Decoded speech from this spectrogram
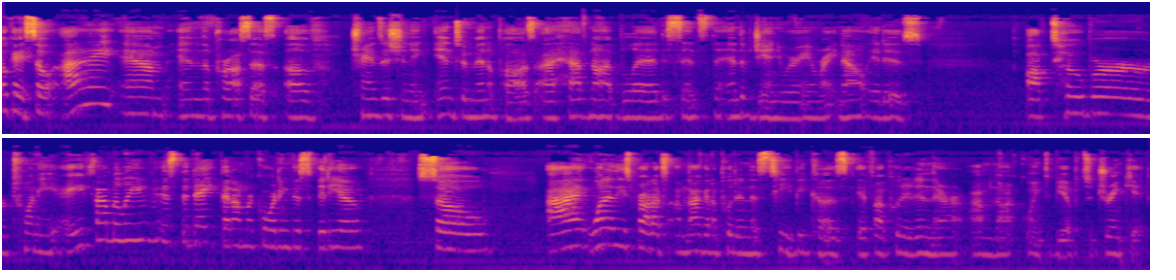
Okay, so I am in the process of transitioning into menopause. I have not bled since the end of January, and right now it is October 28th, I believe is the date that I'm recording this video. So I one of these products I'm not going to put in this tea because if I put it in there, I'm not going to be able to drink it.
